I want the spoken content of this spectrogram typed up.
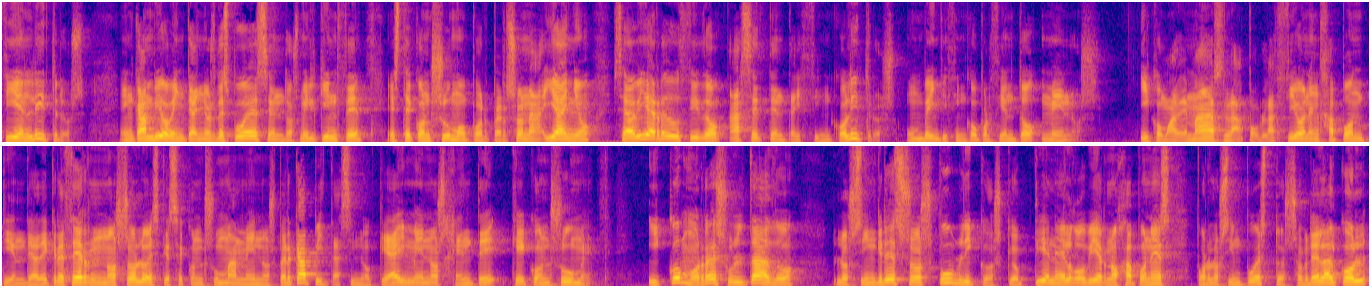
100 litros. En cambio, 20 años después, en 2015, este consumo por persona y año se había reducido a 75 litros, un 25% menos. Y como además la población en Japón tiende a decrecer, no solo es que se consuma menos per cápita, sino que hay menos gente que consume. Y como resultado, los ingresos públicos que obtiene el gobierno japonés por los impuestos sobre el alcohol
